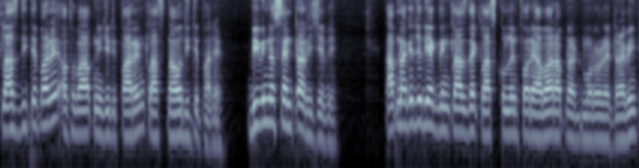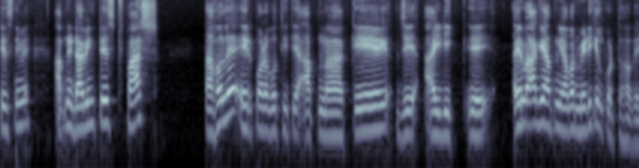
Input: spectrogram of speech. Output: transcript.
ক্লাস দিতে পারে অথবা আপনি যদি পারেন, ক্লাস নাও দিতে পারে। বিভিন্ন সেন্টার হিসেবে। আপনাকে যদি একদিন ক্লাস দেয়, ক্লাস করলেন, পরে আবার আপনার মোড়ে ড্রাইভিং টেস্ট নেবে। আপনি ড্রাইভিং টেস্ট পাস তাহলে এর পরবর্তীতে আপনাকে যে আইডি এর আগে আপনি আবার মেডিকেল করতে হবে।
